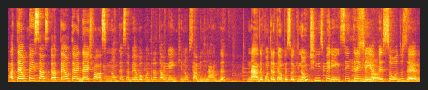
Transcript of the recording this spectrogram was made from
Até eu pensar, até eu ter a ideia de falar assim, não quer saber, eu vou contratar alguém que não sabe nada, nada. Eu contratei uma pessoa que não tinha experiência e Ensinar. treinei a pessoa do zero.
